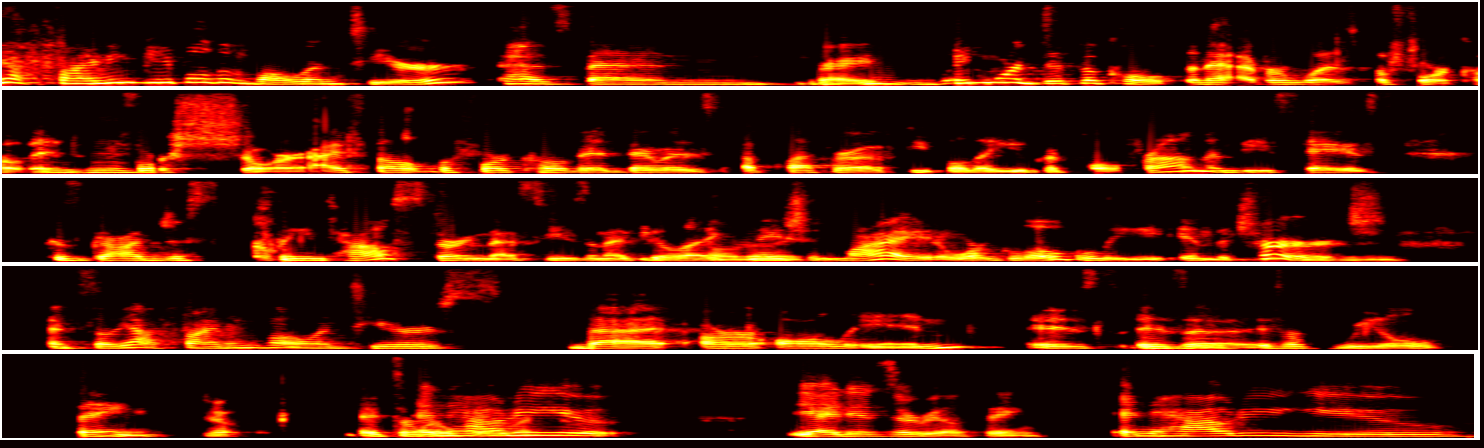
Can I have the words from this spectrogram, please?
yeah, finding people to volunteer has been right. way more difficult than it ever was before COVID, mm-hmm. for sure. I felt before COVID there was a plethora of people that you could pull from, and these days, because God just cleaned house during that season, I feel like totally. nationwide or globally in the church. Mm-hmm. And so, yeah, finding volunteers that are all in is is mm-hmm. a is a real thing. Yep. It's a and how do you? Yeah, it is a real thing. And how do you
